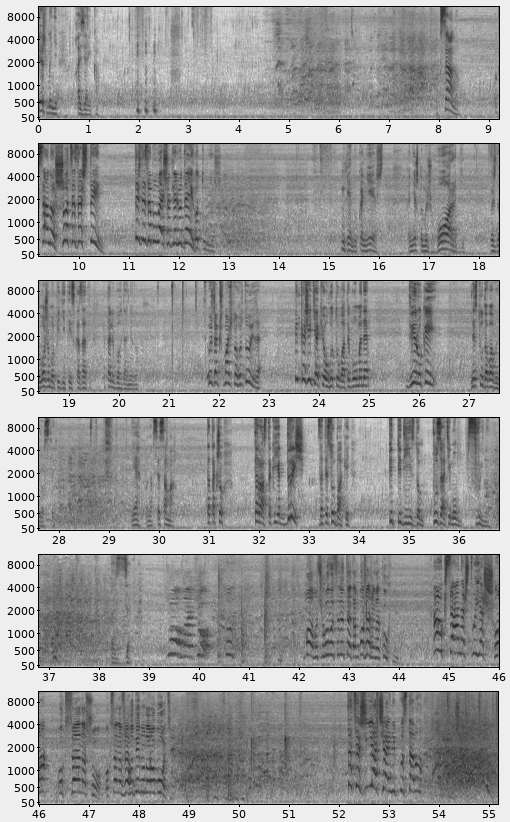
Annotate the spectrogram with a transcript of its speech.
Ти ж мені хазяйка. Оксано, Оксано, що це за штин? Ти ж не забувай, що для людей готуєш. Ні, ну звісно. Звісно, ми ж горді. Ми ж не можемо підійти і сказати, Наталю Богданівну, ви так смачно готуєте. Підкажіть, як його готувати, бо у мене дві руки не з тудова виросли. Ні, вона все сама. Та так що Тарас такий, як дрищ за те собаки під під'їздом пузаті, мов свині. Хазяйка. Йо-майо! Мамо, чого ви сидите? Там пожежа на кухні. А Оксана ж твоя що? Оксана що? Оксана вже годину на роботі. Та це ж я чайник поставила.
